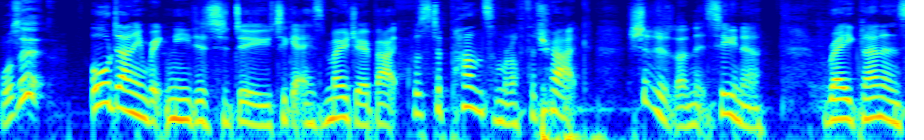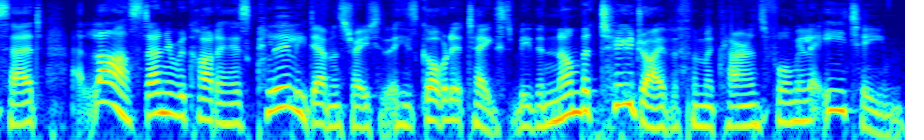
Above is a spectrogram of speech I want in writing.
was it? All Danny Rick needed to do to get his mojo back was to punt someone off the track. Should have done it sooner. Ray Glennon said, At last, Danny Ricciardo has clearly demonstrated that he's got what it takes to be the number two driver for McLaren's Formula E team.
